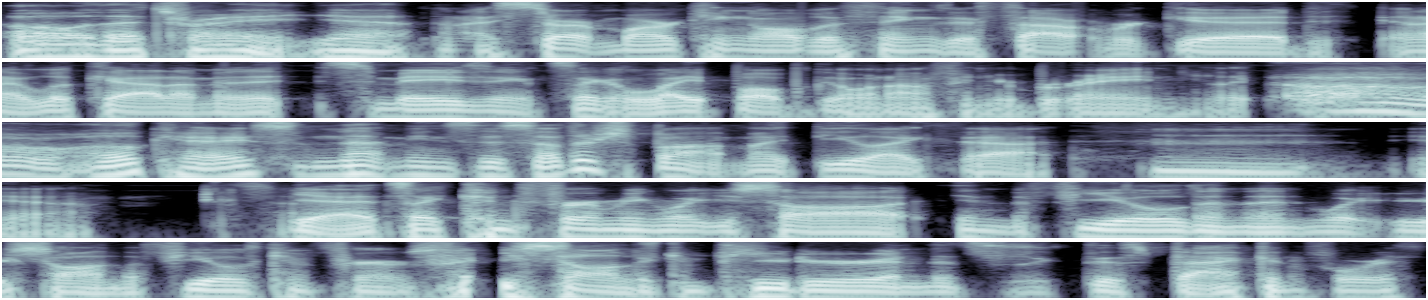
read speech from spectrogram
Oh, that's right. Yeah. and I start marking all the things I thought were good, and I look at them, and it's amazing. It's like a light bulb going off in your brain. You're like, oh, okay, so then that means this other spot might be like that. Mm. Yeah, So- Yeah, it's like confirming what you saw in the field, and then what you saw in the field confirms what you saw on the computer, and it's like this back and forth.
